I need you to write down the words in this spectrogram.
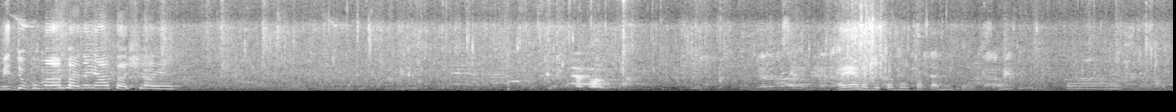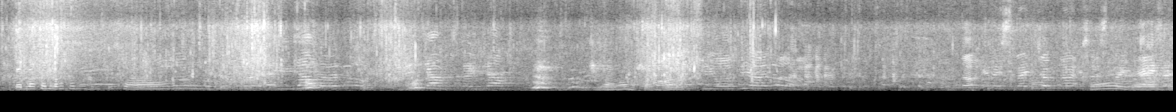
Medyo bumaba na yata siya eh. Ayan, nagbuta-buta kami guys. Kadlakan lang kami dito sa... Yan, nakabot. Ay, grabe.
